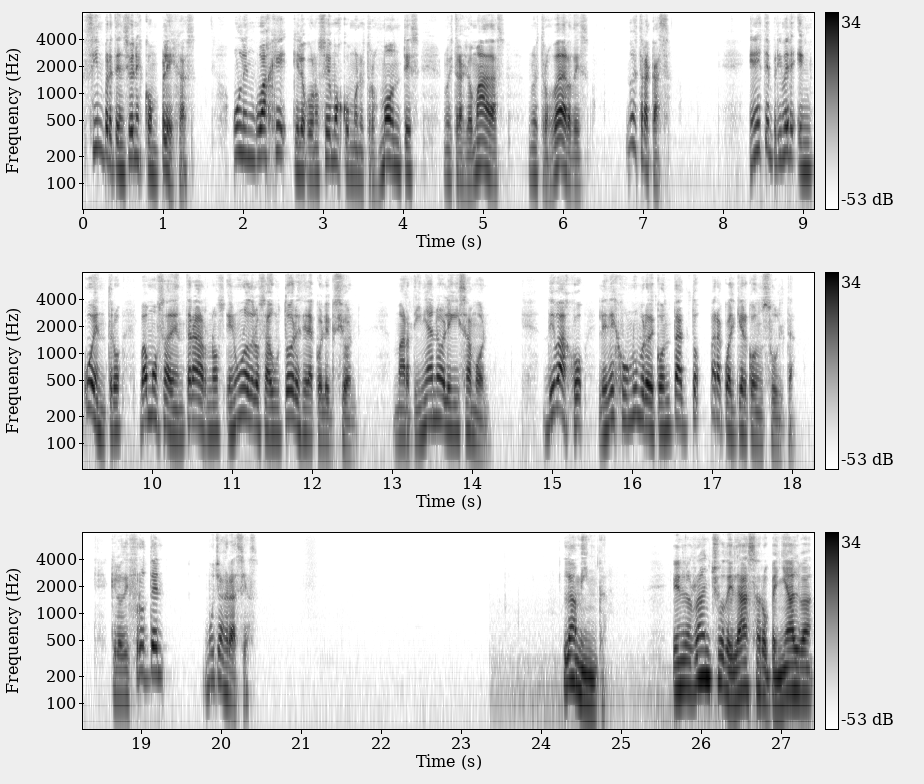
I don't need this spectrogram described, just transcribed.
sin pretensiones complejas, un lenguaje que lo conocemos como nuestros montes, nuestras lomadas, nuestros verdes, nuestra casa. En este primer encuentro vamos a adentrarnos en uno de los autores de la colección, Martiniano Leguizamón. Debajo les dejo un número de contacto para cualquier consulta. Que lo disfruten. Muchas gracias. La Minca. En el rancho de Lázaro Peñalba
